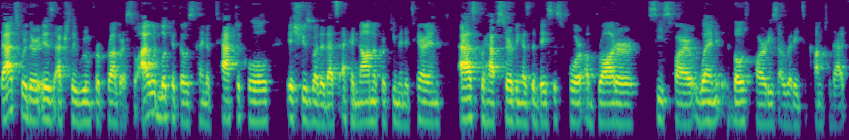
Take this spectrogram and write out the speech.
that's where there is actually room for progress. So I would look at those kind of tactical issues, whether that's economic or humanitarian, as perhaps serving as the basis for a broader ceasefire when both parties are ready to come to that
